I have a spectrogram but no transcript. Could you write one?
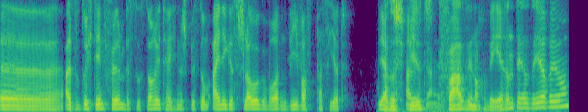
äh, also durch den Film bist du storytechnisch, bist du um einiges schlauer geworden, wie was passiert. Ja, also spielt quasi noch während der Serie.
